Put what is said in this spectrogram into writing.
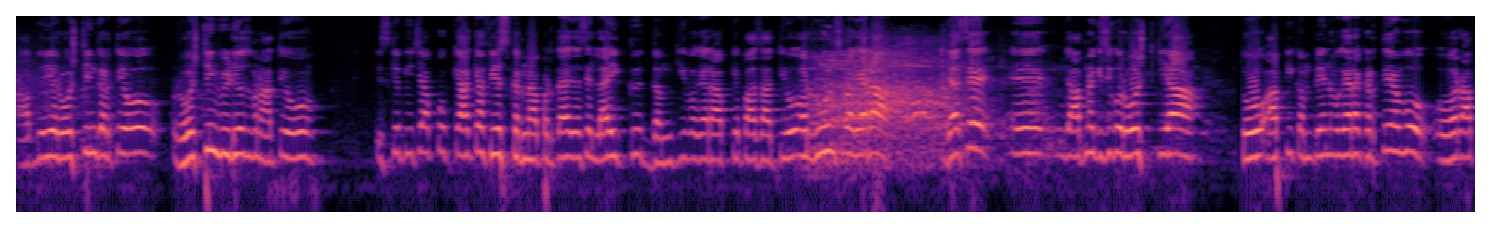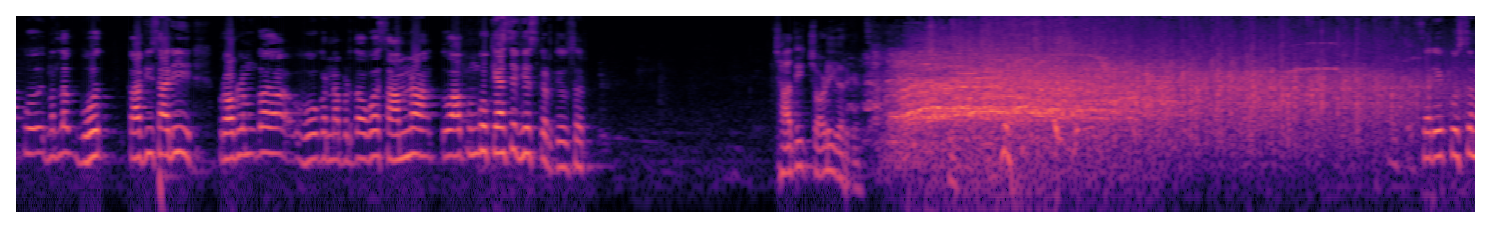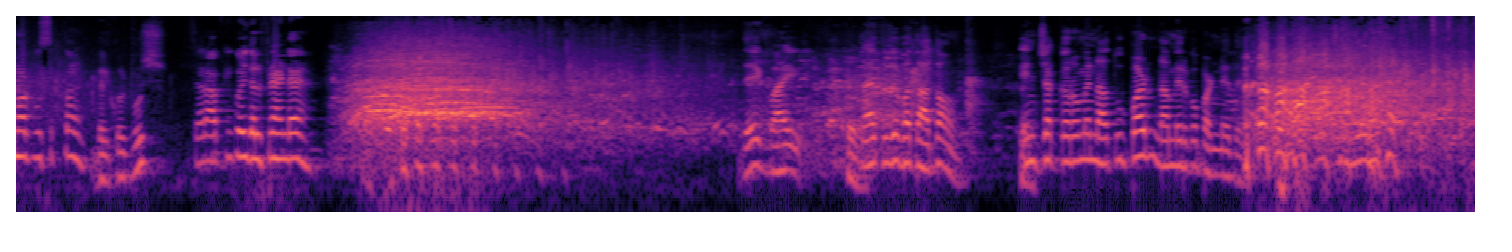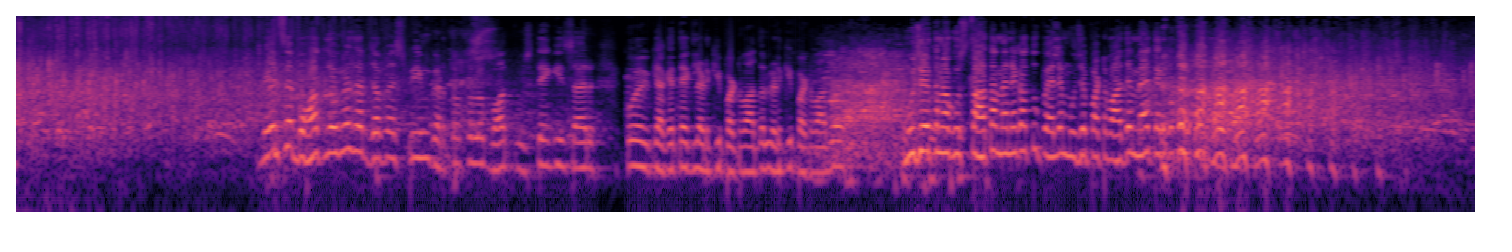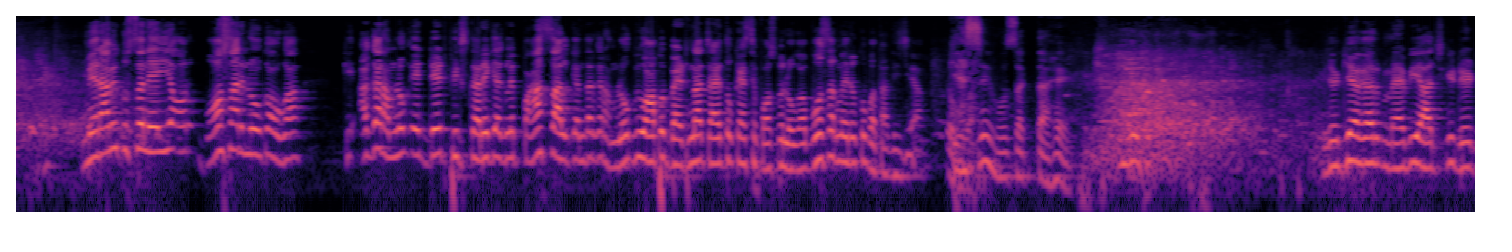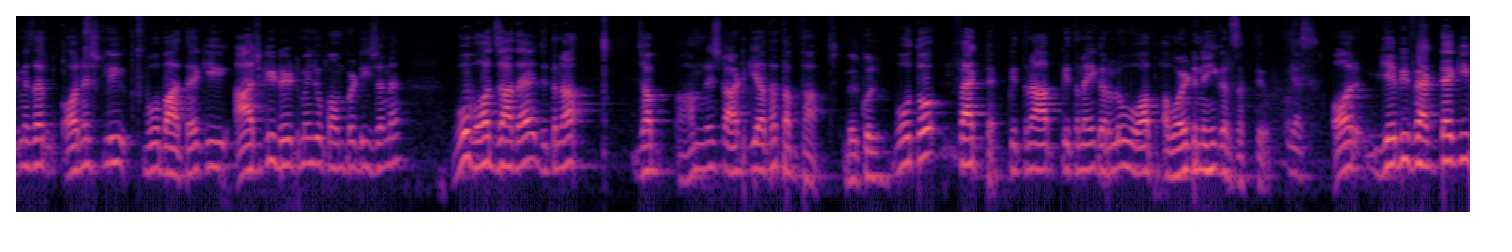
आप जो ये रोस्टिंग करते हो रोस्टिंग वीडियोस बनाते हो इसके पीछे आपको क्या क्या फेस करना पड़ता है? जैसे लाइक धमकी वगैरह आपके पास आती हो और रूल्स वगैरह। जैसे ए, आपने किसी को रोस्ट किया तो आपकी कंप्लेन वगैरह करते हैं वो और आपको मतलब बहुत काफ़ी सारी प्रॉब्लम का वो करना पड़ता होगा सामना। तो आप उनको कैसे फेस करते हो सर छाती चौड़ी करके। सर एक क्वेश्चन और पूछ सकता हूँ? बिल्कुल पूछ। सर आपकी कोई गर्लफ्रेंड है? देख भाई मैं तुझे बताता हूँ। इन चक्करों में ना तू पढ़ ना मेरे को पढ़ने दे। मेरे से बहुत लोग हैं सर, जब मैं स्ट्रीम करता हूँ तो लोग बहुत पूछते हैं कि, सर, कोई क्या कहते हैं, एक लड़की पटवा दो, लड़की पटवा दो। मुझे इतना गुस्सा आता, मैंने कहा, तू पहले मुझे पटवा दे, मैं तेरे को मेरा भी क्वेश्चन यही है और बहुत सारे लोगों का होगा कि अगर हम लोग एक डेट फिक्स करें कि अगले पाँच साल के अंदर अगर हम लोग भी वहाँ पर बैठना चाहे तो कैसे पॉसिबल होगा? वो सर मेरे को बता दीजिए आप। कैसे हो सकता है? क्योंकि अगर मैं भी आज की डेट में सर ऑनेस्टली वो बात है कि आज की डेट में जो कंपटीशन है वो बहुत ज़्यादा है जितना जब हमने स्टार्ट किया था तब था। बिल्कुल। वो तो फैक्ट है। कितना आप कितना ही कर लो वो आप अवॉइड नहीं कर सकते हो। यस और ये भी फैक्ट है कि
